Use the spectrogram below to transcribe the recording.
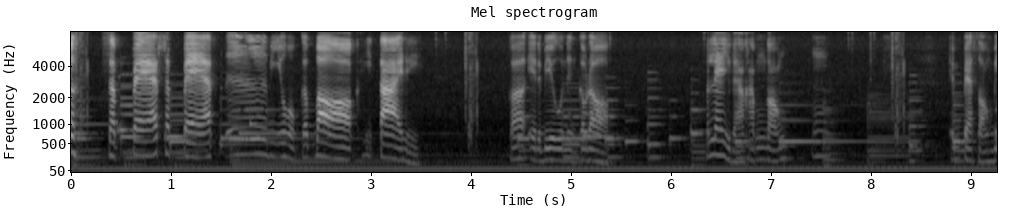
อสเปซสเปซเออมีหกกระบอกที่ตายนี่ก็ AW หนึ่งกระบอกไม่เล่นอยู่แล้วครับน้องเอืม M82B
